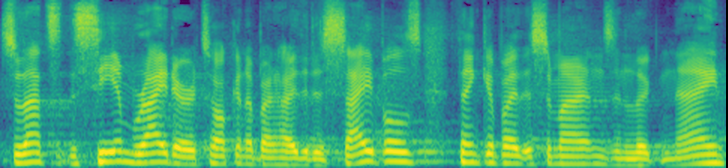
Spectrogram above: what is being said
So that's the same writer talking about how the disciples think about about the Samaritans in Luke 9,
